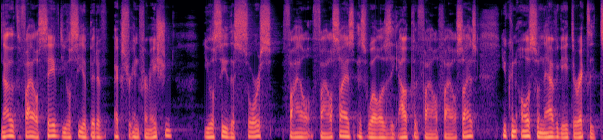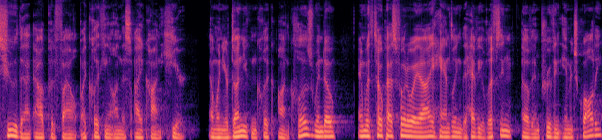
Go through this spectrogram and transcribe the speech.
Now that the file is saved, you'll see a bit of extra information. You'll see the source file file size as well as the output file file size. You can also navigate directly to that output file by clicking on this icon here. And when you're done, you can click on close window. And with Topaz Photo AI handling the heavy lifting of improving image quality,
